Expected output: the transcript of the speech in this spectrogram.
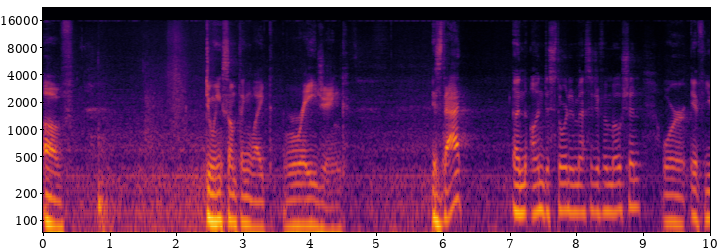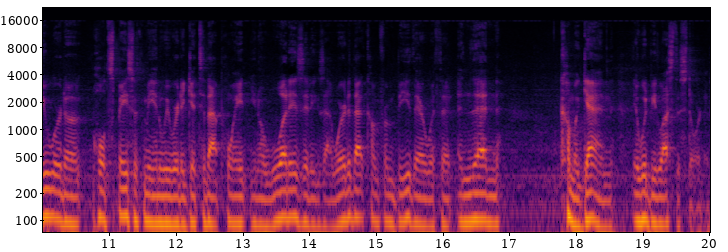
of doing something like raging. Is that an undistorted message of emotion? Or if you were to hold space with me and we were to get to that point, you know, what is it exactly? Where did that come from? Be there with it and then come again, it would be less distorted.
